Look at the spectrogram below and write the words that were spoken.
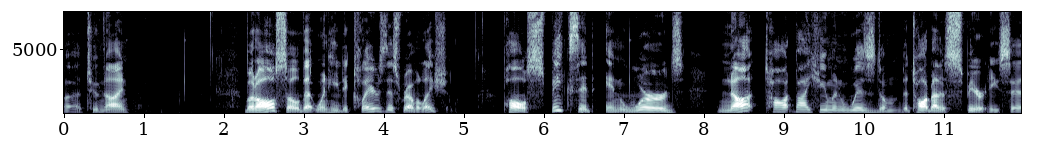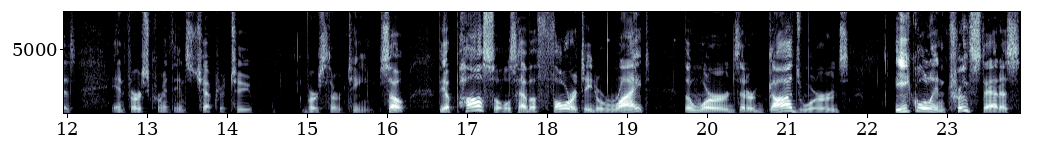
uh, 2 9 but also that when he declares this revelation, Paul speaks it in words not taught by human wisdom, but taught by the Spirit, he says in 1 Corinthians chapter 2, verse 13. So, the apostles have authority to write the words that are God's words equal in truth status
